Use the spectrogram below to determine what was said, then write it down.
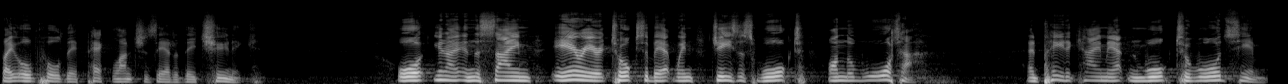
they all pulled their packed lunches out of their tunic. Or, you know, in the same area, it talks about when Jesus walked on the water and Peter came out and walked towards him.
